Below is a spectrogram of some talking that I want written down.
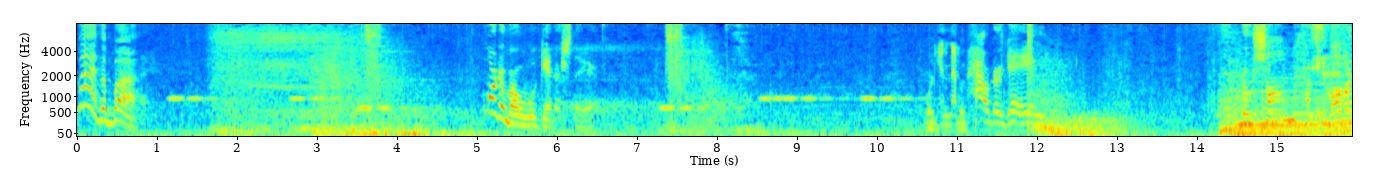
By the by. Mortimer will get us there. In the word. powder game. Roshan has fallen.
